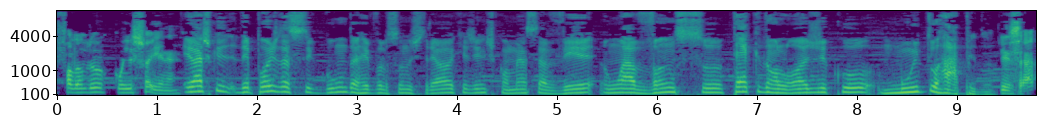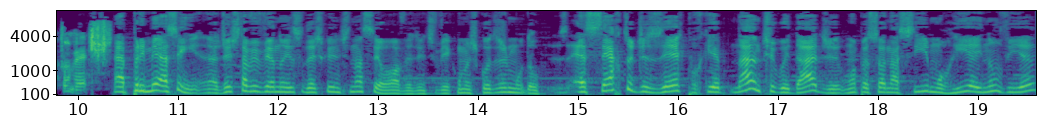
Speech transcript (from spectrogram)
falando com isso aí, né? Eu acho que depois da segunda Revolução Industrial é que a gente começa a ver um avanço tecnológico muito rápido. Exatamente. É, primeiro, assim, a gente tá vivendo isso desde que a gente nasceu, óbvio, a gente vê como as coisas mudam. É certo dizer, porque na antiguidade, uma pessoa nascia e morria e não via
